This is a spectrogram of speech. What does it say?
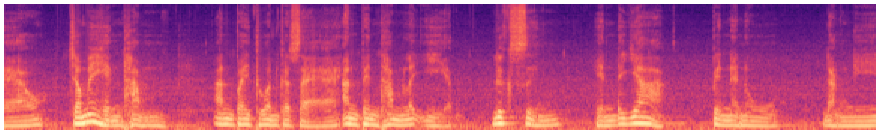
แล้ว จะไม่เห็นธรรม อันไปทวนกระแส อันเป็นธรรมละเอียด ลึกซึ้ง เห็นได้ยาก เป็นอนู ดังนี้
